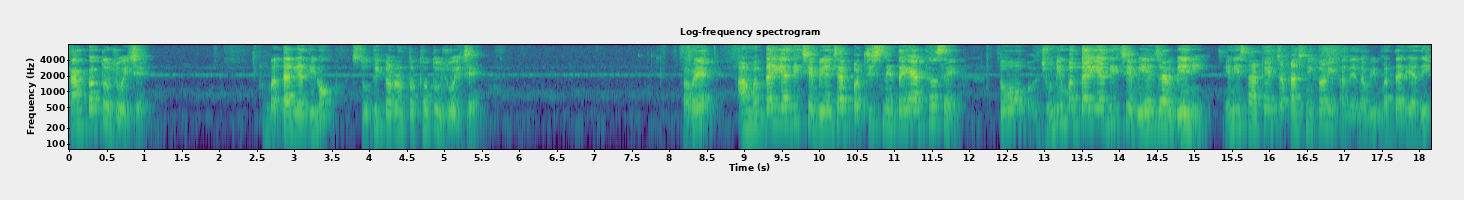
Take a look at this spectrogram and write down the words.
કામ કરતું જ હોય છે. મતદાર યાદીનું શુદ્ધિકરણ તો થતું જ હોય છે. હવે આ મતદાર યાદી છે બે હજાર પચીસની તૈયાર થશે, તો જૂની મતદાર યાદી છે બે હજાર બેની. એની સાથે ચકાસણી કરી અને નવી મતદાર યાદી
